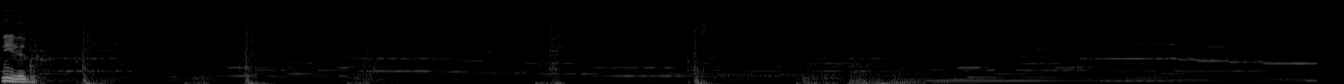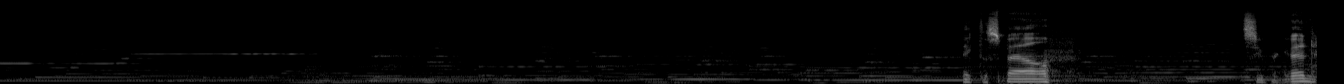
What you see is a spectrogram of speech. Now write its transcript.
needed. Take the spell. Super good.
